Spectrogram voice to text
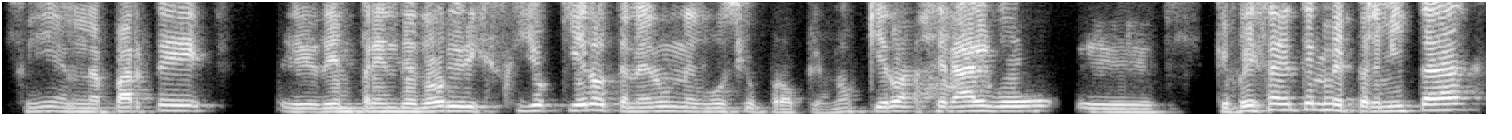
¿sí? en la parte eh, de emprendedor y dije, es que yo quiero tener un negocio propio, ¿no? Quiero hacer algo eh, que precisamente me permita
